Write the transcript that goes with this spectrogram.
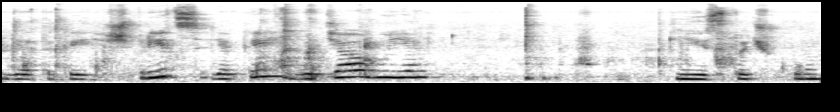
є такий шприц, який витягує кісточку.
